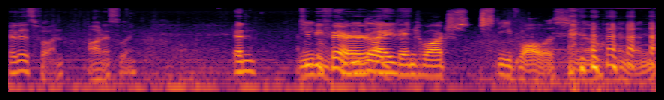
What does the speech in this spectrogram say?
It is fun, honestly. And I To be I need fair, to like I've- binge watch Steve Wallis, you know, and then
